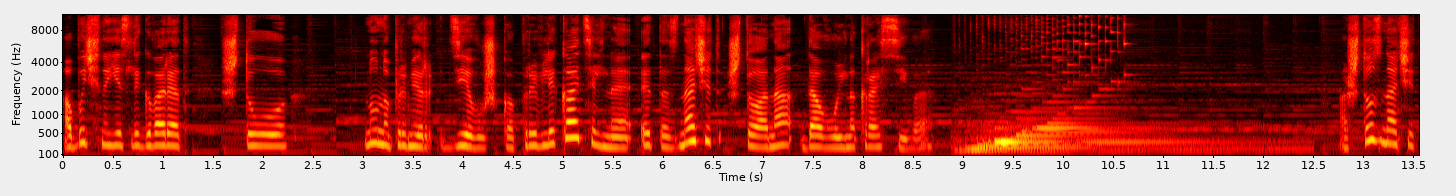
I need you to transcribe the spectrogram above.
Обычно, если говорят, что, ну, например, девушка привлекательная, это значит, что она довольно красивая. А что значит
